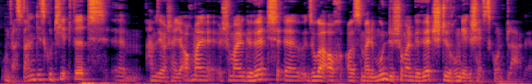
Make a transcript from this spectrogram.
Und was dann diskutiert wird, ähm, haben Sie wahrscheinlich auch mal schon mal gehört, äh, sogar auch aus meinem Munde schon mal gehört, Störung der Geschäftsgrundlage.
